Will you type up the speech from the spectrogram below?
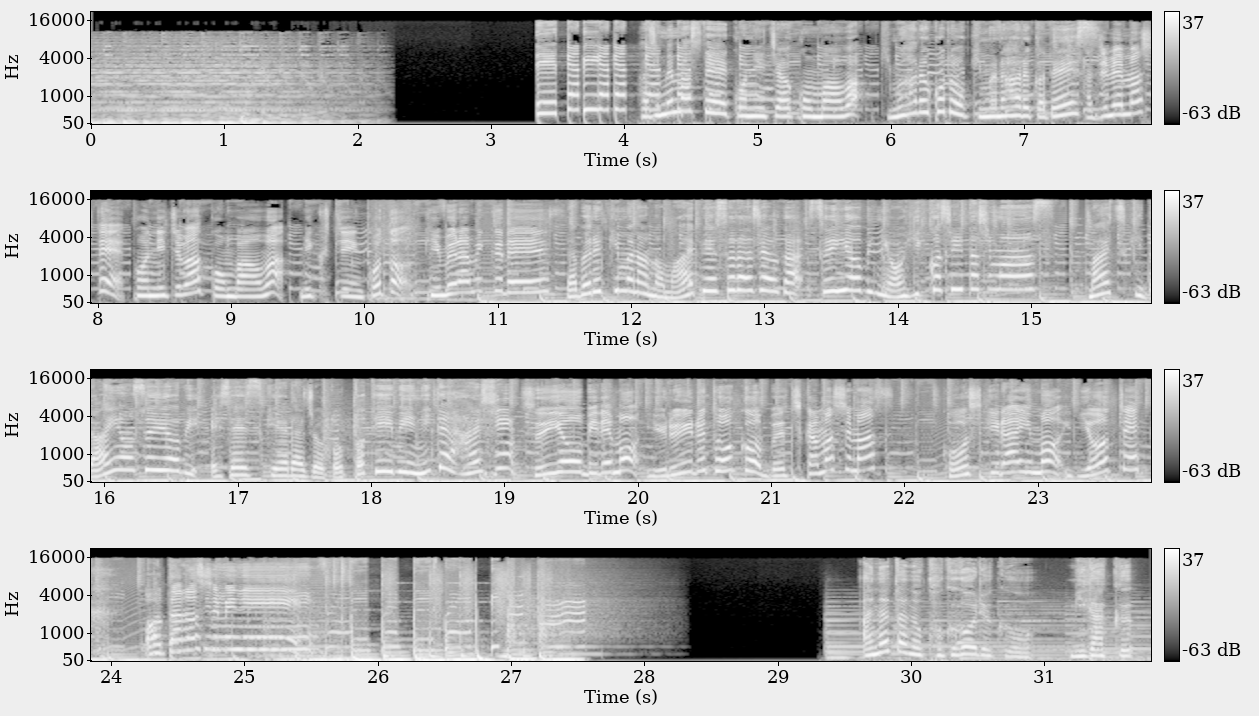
めまして、こんにちは、こんばんは。キムハルこと木村遥です。はじめまして、こんにちは、こんばんは。みくちんこと木村みくです。ダブル木村のマイペースラジオが水曜日にお引っ越しいたします。毎月第4水曜日、SSK ラジオ .tv にて配信。水曜日でもゆるゆるトークをぶちかまします。公式 LINE も要チェックお楽しみにあなたの国語力を磨く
